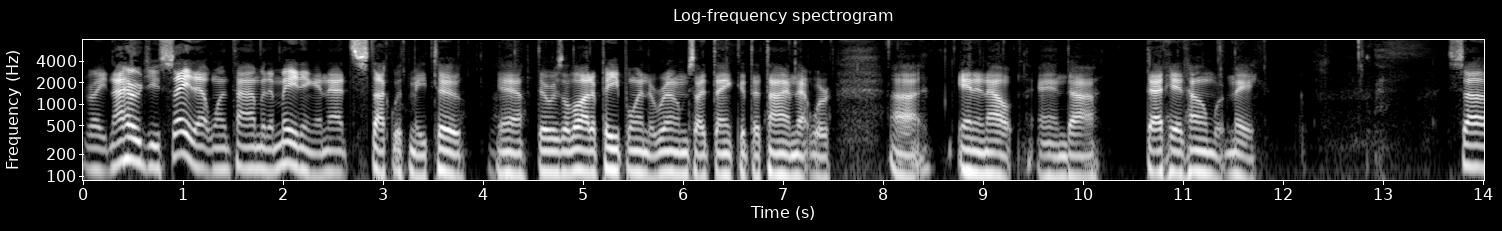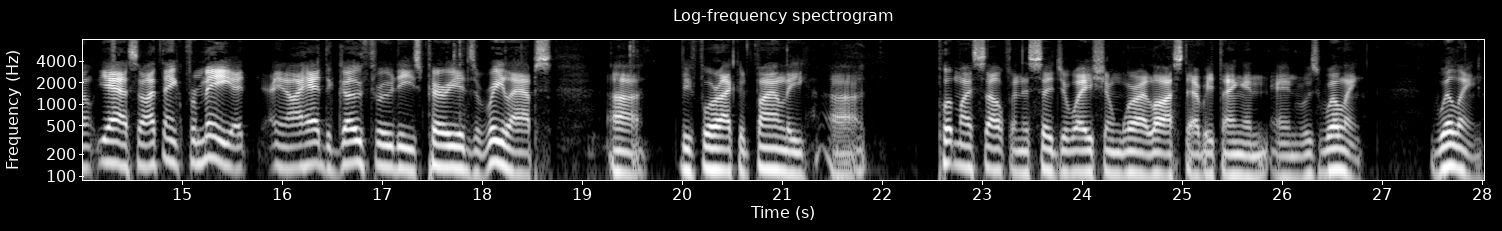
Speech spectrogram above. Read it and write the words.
right. And I heard you say that one time at a meeting, and that stuck with me too. Yeah, there was a lot of people in the rooms, I think, at the time that were uh, in and out, and uh, that hit home with me. So yeah, so I think for me, it, you know, I had to go through these periods of relapse uh, before I could finally uh, put myself in a situation where I lost everything and, and was willing, willing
